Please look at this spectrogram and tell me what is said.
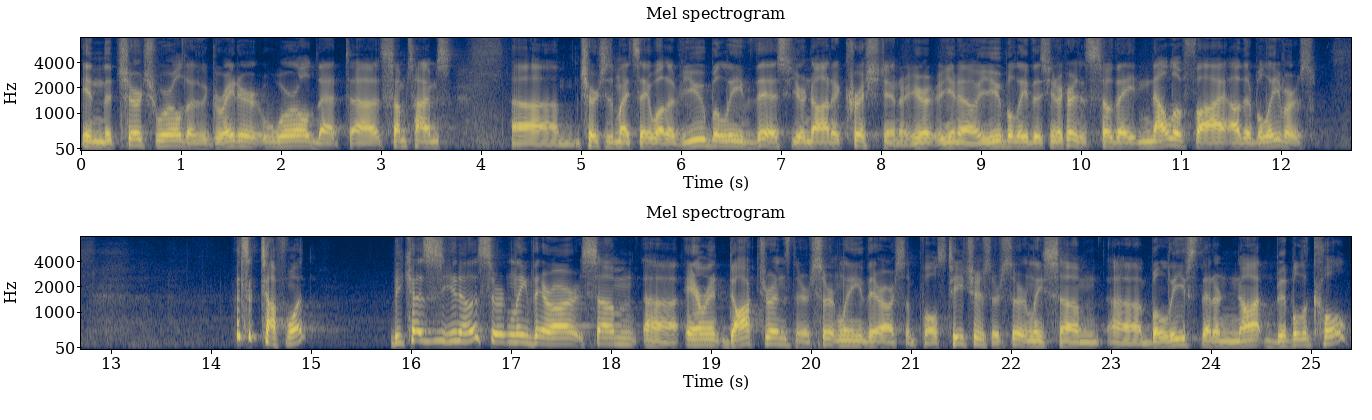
in the church world or the greater world that uh, sometimes um, churches might say, well, if you believe this, you're not a Christian, or you're, you know, you believe this, you're not a Christian. So they nullify other believers. That's a tough one because you know certainly there are some uh, errant doctrines there are certainly there are some false teachers there's certainly some uh, beliefs that are not biblical.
